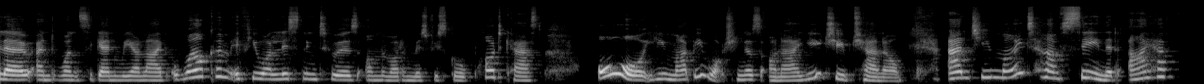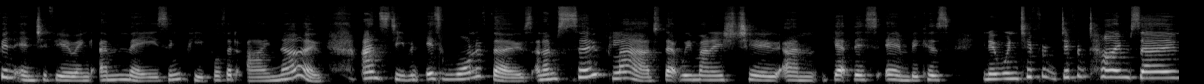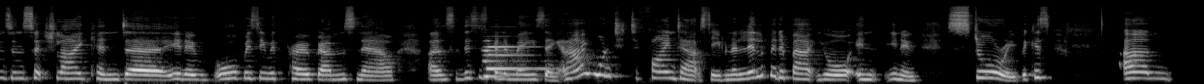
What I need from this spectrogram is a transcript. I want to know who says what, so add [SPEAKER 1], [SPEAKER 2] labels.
[SPEAKER 1] Hello, and once again, we are live. Welcome if you are listening to us on the Modern Mystery School podcast, or you might be watching us on our YouTube channel. And you might have seen that I have been interviewing amazing people that I know. And Stephen is one of those. And I'm so glad that we managed to um, get this in because you know we're in different different time zones and such like and uh, you know all busy with programs now and so this has been amazing and i wanted to find out stephen a little bit about your in you know story because um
